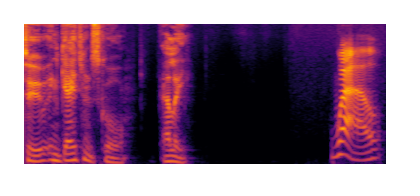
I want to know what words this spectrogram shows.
to engagement score. Ellie. Well,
